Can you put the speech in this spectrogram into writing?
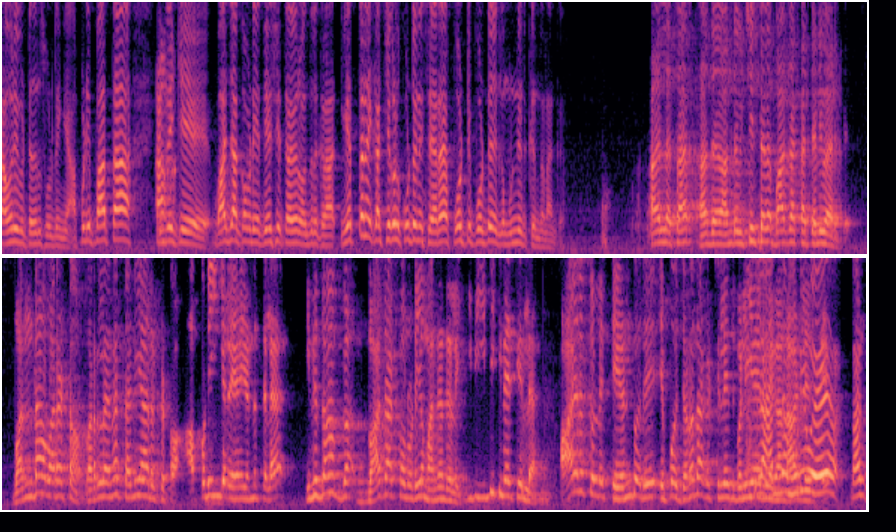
தவறிவிட்டதுன்னு சொல்றீங்க. அப்படி பார்த்தா இன்றைக்கு பாஜகவுடைய தேசிய தலைவர் வந்திருக்கிறார். எத்தனை கட்சிகள் கூட்டணி சேர போட்டி போட்டு இங்க முன்னிற்கின்றனாங்க? இல்ல சார் அது அந்த விஷயத்துல பாஜக தெளிவா இருக்கு. வந்தா வரட்டும். வரலைன்னா தனியா இருக்கட்டும். அப்படிங்கிற எண்ணத்துல இதுதான் பாஜகவுடைய மனநிலை. இது இன்னைக்கு நேற்று இல்ல. ஆயிரத்தி தொள்ளாயிரத்தி எண்பது எப்போ ஜனதா கட்சியில இது வெளியே அந்த முடிவு தன்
